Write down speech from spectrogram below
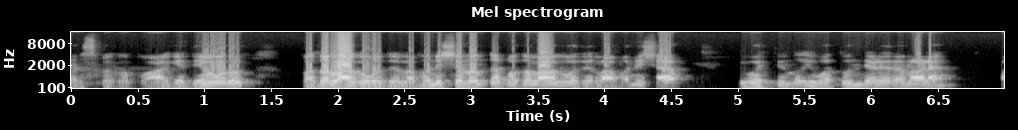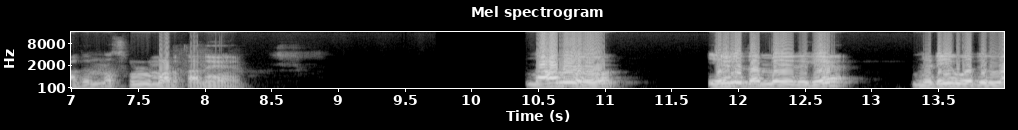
ನಡೆಸ್ಬೇಕಪ್ಪ. ಹಾಗೆ ದೇವರು ಬದಲಾಗುವುದಿಲ್ಲ. ಮನುಷ್ಯನಂತೆ ಬದಲಾಗುವುದಿಲ್ಲ. ಮನುಷ್ಯ ಇವತ್ತಿಂದ ಇವತ್ತು ಒಂದ್ ಹೇಳಿದ್ರೆ ನಾಳೆ ಅದನ್ನು ಸುಳ್ಳು ಮಾಡ್ತಾನೆ. ನಾನು ಹೇಳಿದ ಮೇರೆಗೆ ನಡೆಯುವುದಿಲ್ಲ.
